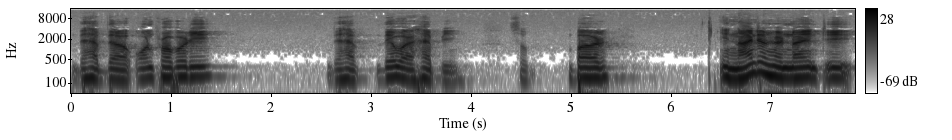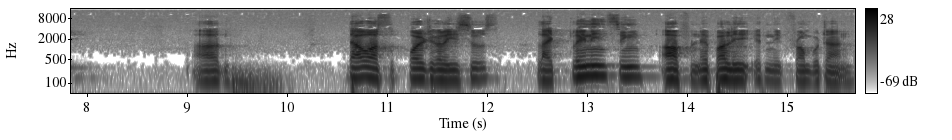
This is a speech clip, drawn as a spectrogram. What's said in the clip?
They have their own property. They have they were happy. So, but in 1990, uh, there was political issues like cleansing of Nepali ethnic from Bhutan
